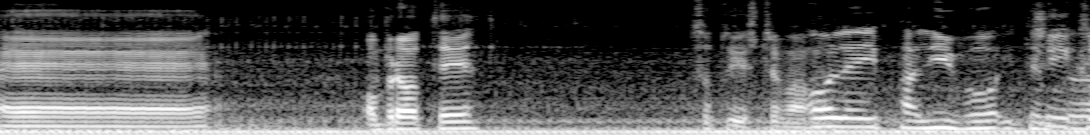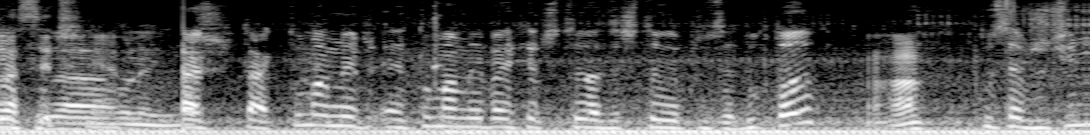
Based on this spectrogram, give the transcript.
Eee, obroty. Co tu jeszcze mamy? Olej, paliwo i temperatura klasycznie. oleju. Tak, tak, tu mamy, e, tu mamy wajchę 4x4 plus reduktor, Aha. tu sobie wrzucimy,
